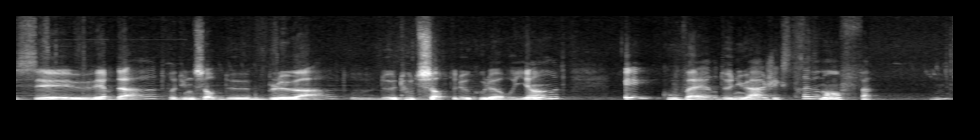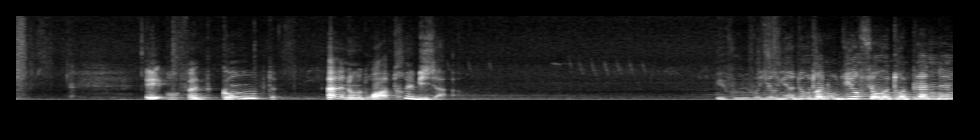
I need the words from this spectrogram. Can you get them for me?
C'est verdâtre, d'une sorte de bleuâtre, de toutes sortes de couleurs brillantes, et couvert de nuages extrêmement fins. Et en fin de compte, un endroit très bizarre. Et vous ne voyez rien d'autre à nous dire sur votre planète?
